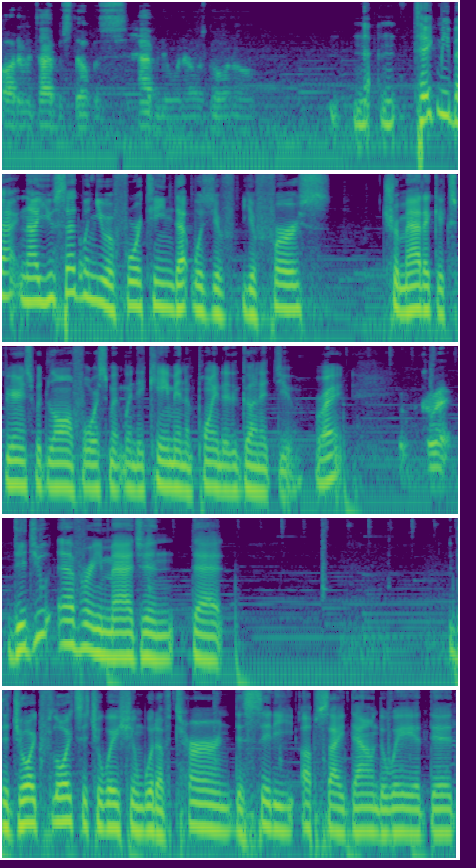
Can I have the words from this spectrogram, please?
All different type of stuff was happening when I was going on. N- n- take me back. Now you said when you were 14 that was your your first traumatic experience with law enforcement when they came in and pointed a gun at you, right? Correct. Did you ever imagine that the George Floyd situation would have turned the city upside down the way it did?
